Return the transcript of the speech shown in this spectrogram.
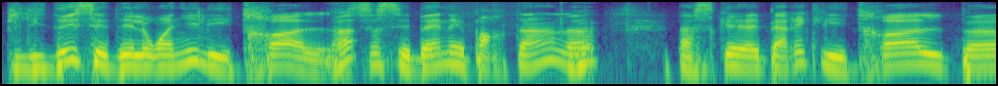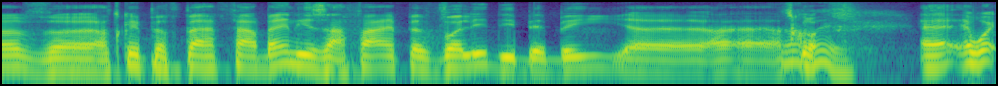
Puis l'idée, c'est d'éloigner les trolls. Ah. Ça, c'est bien important, là, parce qu'il paraît que les trolls peuvent, euh, en tout cas, ils peuvent faire bien des affaires, ils peuvent voler des bébés. Euh, en tout ah cas, euh, ouais,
